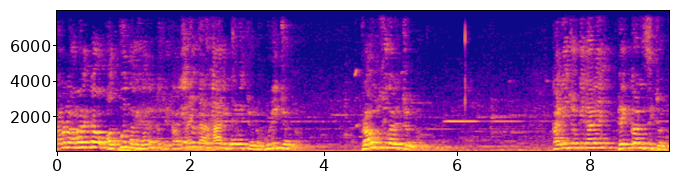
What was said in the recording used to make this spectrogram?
কারণ আমার একটা অদ্ভুত লাগে জানেন তো যে কালিয়াচক গুলির জন্য। ব্রাউন সুগারের জন্য কালিয়াচকে জানে ফেক কারেন্সির জন্য।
